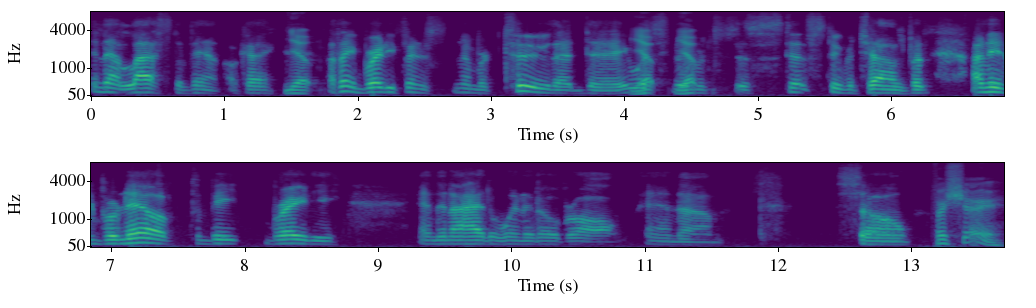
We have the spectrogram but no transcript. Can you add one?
in that last event. Okay. Yep. I think Brady finished number two that day, which Yep, yep. just a st- stupid challenge. But I needed Brunell to beat Brady, and then I had to win it overall. And um, so, For sure.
